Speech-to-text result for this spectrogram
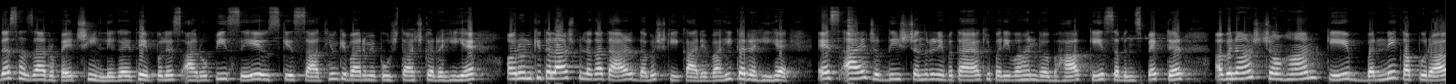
दस हज़ार रुपए छीन ले गए थे। पुलिस आरोपी से उसके साथियों के बारे में पूछताछ कर रही है और उनकी तलाश में लगातार दबिश की कार्यवाही कर रही है। एसआई जगदीश चंद्र ने बताया कि परिवहन विभाग के सब इंस्पेक्टर अविनाश चौहान के बनने का पुरा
